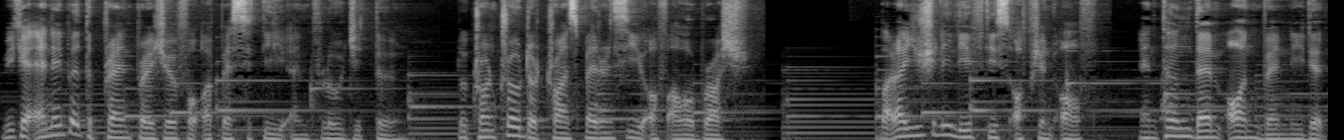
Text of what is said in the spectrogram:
We can enable the pen pressure for opacity and flow jitter to control the transparency of our brush but I usually leave this option off and turn them on when needed.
